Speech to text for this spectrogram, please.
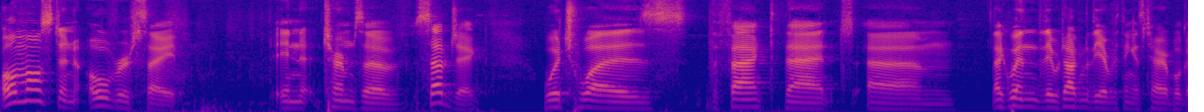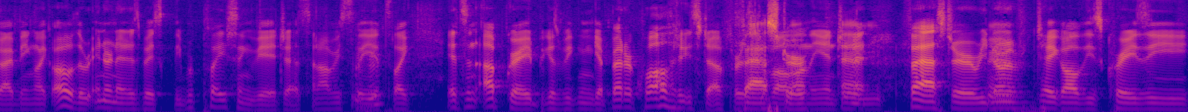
almost an oversight in terms of subject, which was the fact that. Um, like when they were talking to the everything is terrible guy being like oh the internet is basically replacing vhs and obviously Mm-hmm. it's like it's an upgrade because we can get better quality stuff first of Faster all on the internet faster we don't have to take all these crazy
